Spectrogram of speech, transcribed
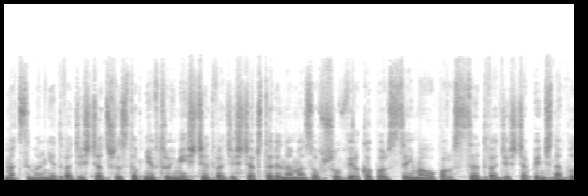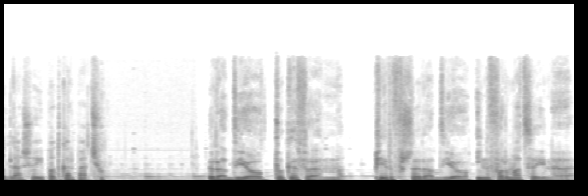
Maksymalnie 23 stopnie w Trójmieście, 24 na Mazowszu, w Wielkopolsce i Małopolsce, 25 na Podlasiu i Podkarpaciu. Radio TOK FM. Pierwsze radio informacyjne.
